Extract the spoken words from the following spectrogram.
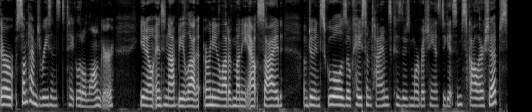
There are sometimes reasons to take a little longer, you know, and to not be a lot of, earning a lot of money outside of doing school is okay sometimes because there's more of a chance to get some scholarships,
